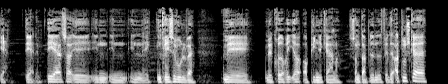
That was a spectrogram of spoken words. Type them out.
ja, det er det. Det er altså øh, en, en, en, øh, en grisevulva med, med krydderier og pinjekerner, som der er blevet nedfældet. Og du skal,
